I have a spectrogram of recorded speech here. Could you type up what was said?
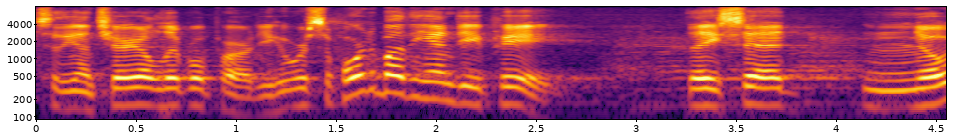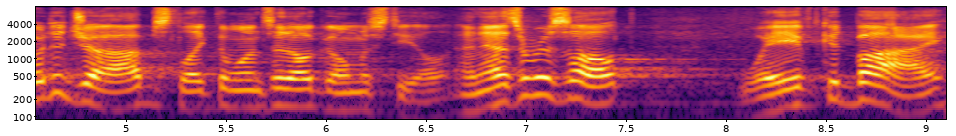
to the Ontario Liberal Party, who were supported by the NDP. They said no to jobs like the ones at Algoma Steel, and as a result, waved goodbye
